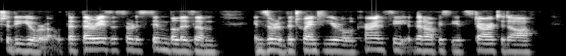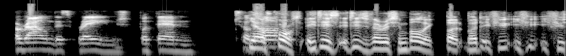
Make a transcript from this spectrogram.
to the euro, that there is a sort of symbolism in sort of the 20 year old currency that obviously it started off around this range, but then yeah, of course, it is. It is very symbolic. But but if you if you if you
